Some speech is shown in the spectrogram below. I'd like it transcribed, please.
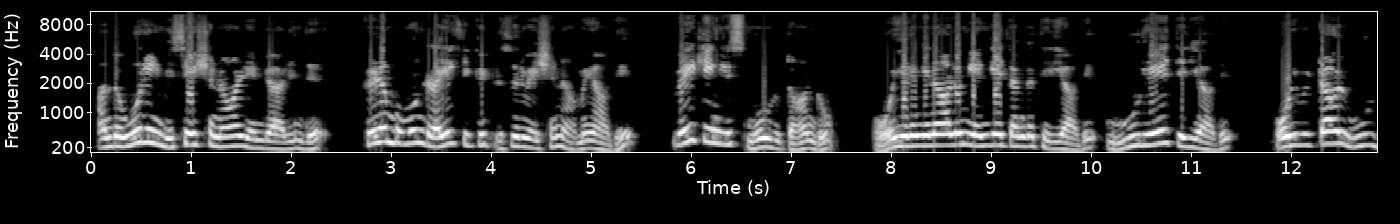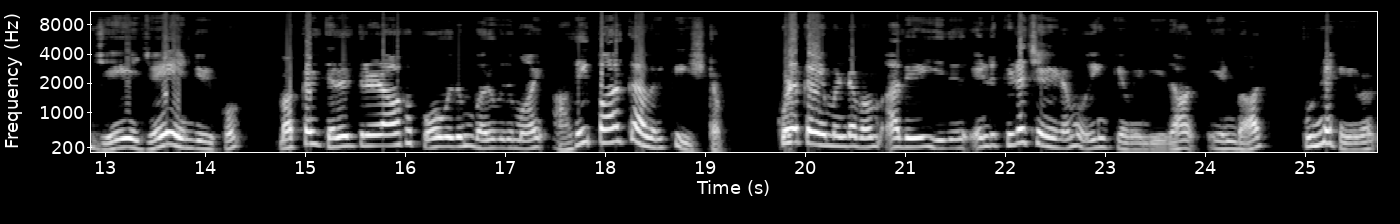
அந்த ஊரின் விசேஷ நாள் என்று அறிந்து கிளம்பு முன் ரயில் டிக்கெட் ரிசர்வேஷன் அமையாது. வெயிட்டிங் லிஸ்ட் நூறு தாண்டும். போயிறங்கினாலும் எங்கே தங்க தெரியாது. ஊரே தெரியாது. போய்விட்டால் ஊர் ஜே ஜே என்றிருக்கும். மக்கள் திரள் திரளாக போவதும் வருவதுமாய் அதை பார்க்க அவருக்கு இஷ்டம். குளக்கரை மண்டபம் அது இது என்று கிடச்சையிடம் ஒதுங்கிக்க வேண்டியதுதான் என்பார் புன்னகையுடன்.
